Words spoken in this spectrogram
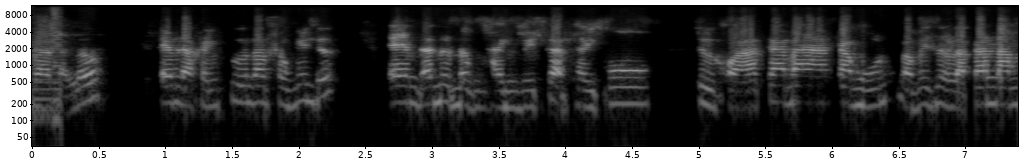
Và cả lớp em là Khánh Phương đang sống bên Đức. Em đã được đồng hành với cả thầy cô từ khóa K3, K4 và bây giờ là K5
